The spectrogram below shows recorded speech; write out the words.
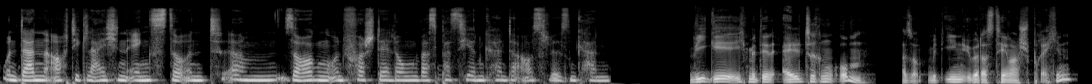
und dann auch die gleichen Ängste und ähm, Sorgen und Vorstellungen, was passieren könnte, auslösen kann. Wie gehe ich mit den Älteren um? Also mit ihnen über das Thema sprechen?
